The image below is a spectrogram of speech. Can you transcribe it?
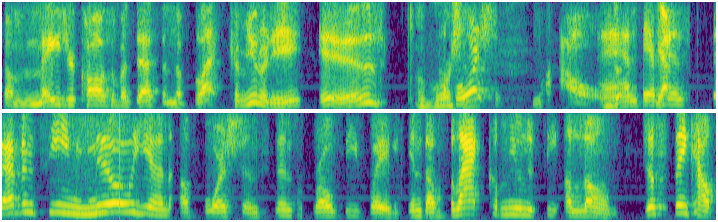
the major cause of a death in the black community is abortion. Abortion. Wow. And there have Yeah. been 17 million abortions since Roe v. Wade in the black community alone. Just think how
